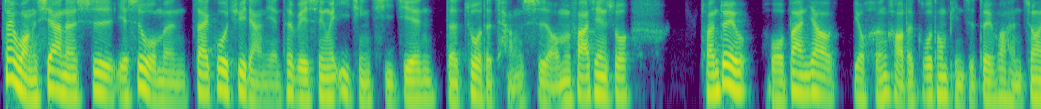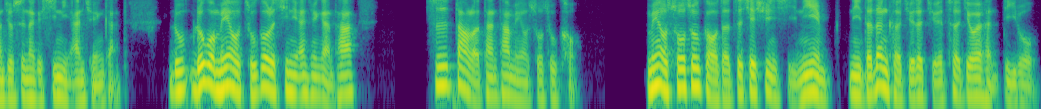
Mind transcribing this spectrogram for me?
再往下呢，是也是我们在过去两年，特别是因为疫情期间的做的尝试，我们发现说，团队伙伴要有很好的沟通品质对话，很重要，就是那个心理安全感。如如果没有足够的心理安全感，他知道了，但他没有说出口，没有说出口的这些讯息，你也你的认可觉得决策就会很低落，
